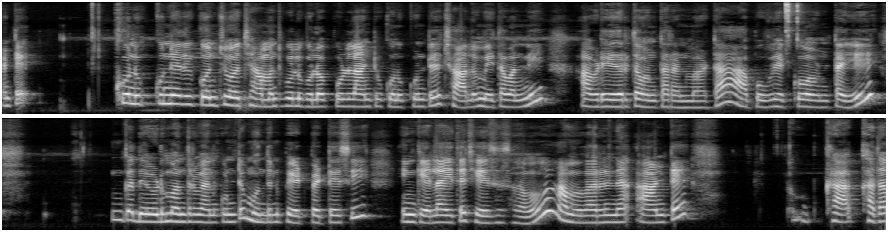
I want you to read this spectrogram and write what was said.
అంటే కొనుక్కునేది కొంచెం చామంతి పూలు గులాబీ పూలు లాంటివి కొనుక్కుంటే చాలు మిగతావన్నీ ఆవిడ ఏరుతూ ఉంటారనమాట ఆ పువ్వులు ఎక్కువ ఉంటాయి. ఇంకా దేవుడు మంత్రం అనుకుంటే ముందున పేట పెట్టేసి ఇంకెలా అయితే చేసేసాము అమ్మవారిని అంటే కథా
